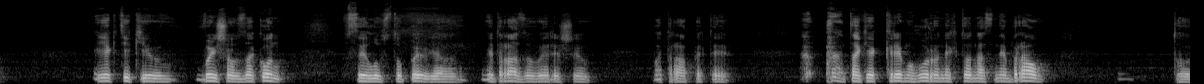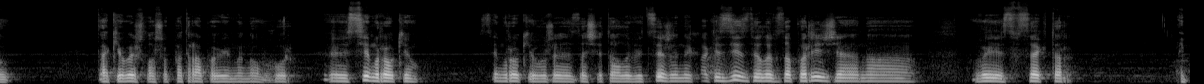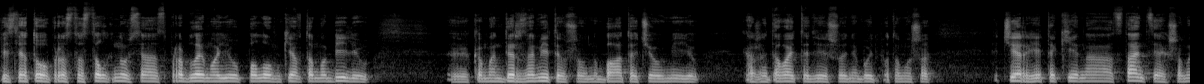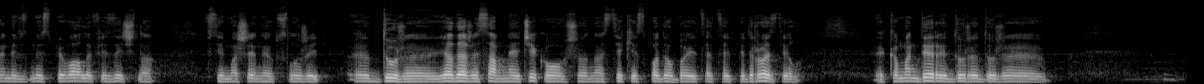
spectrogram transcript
Як тільки вийшов закон, в силу вступив, я відразу вирішив потрапити. Так як крім гуру ніхто нас не брав, то так і вийшло, що потрапив іменно в ГУР. Е, Сім років. Сім років вже засчитали відсижених. Так і з'їздили в Запоріжжя на виїзд в сектор. І після того просто столкнувся з проблемою поломки автомобілів. Е, Командир замітив, що ну, багато чого вмію. Каже, давай тоді щось, тому що черги такі на станціях, що ми не, не встигали фізично всі машини обслужити. Е, Дуже. Я навіть сам не очікував, що настільки сподобається цей підрозділ. Е, Командири дуже-дуже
